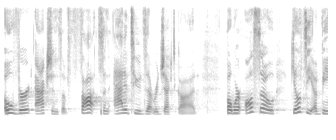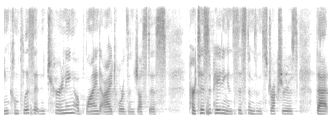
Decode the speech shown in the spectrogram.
overt actions of thoughts and attitudes that reject God. But we're also guilty of being complicit in turning a blind eye towards injustice, participating in systems and structures that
